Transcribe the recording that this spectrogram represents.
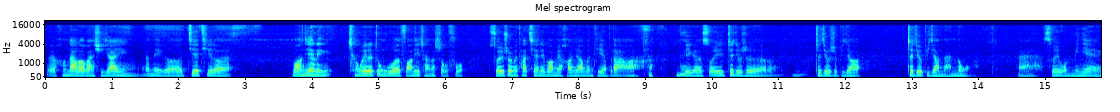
呃，恒大老板许家印，呃，那个接替了。王健林成为了中国房地产的首富，所以说明他钱这方面好像问题也不大啊。那个，所以这就是，这就是比较，这就比较难弄了，哎，所以我们明年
